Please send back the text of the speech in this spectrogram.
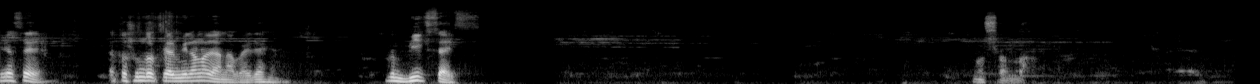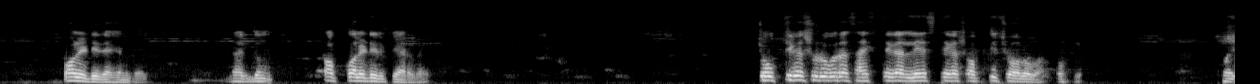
ঠিক আছে? এত সুন্দর পেয়ার মিলানো যায় না ভাই দেখেন। একদম বিগ সাইজ মাশাআল্লাহ। কোয়ালিটি দেখেন ভাই। একদম টপ কোয়ালিটির পেয়ার ভাই। চোখ থেকে শুরু করে সাইজ থেকে লেস থেকে সবকিছু অল ওভার ওকে ভাই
